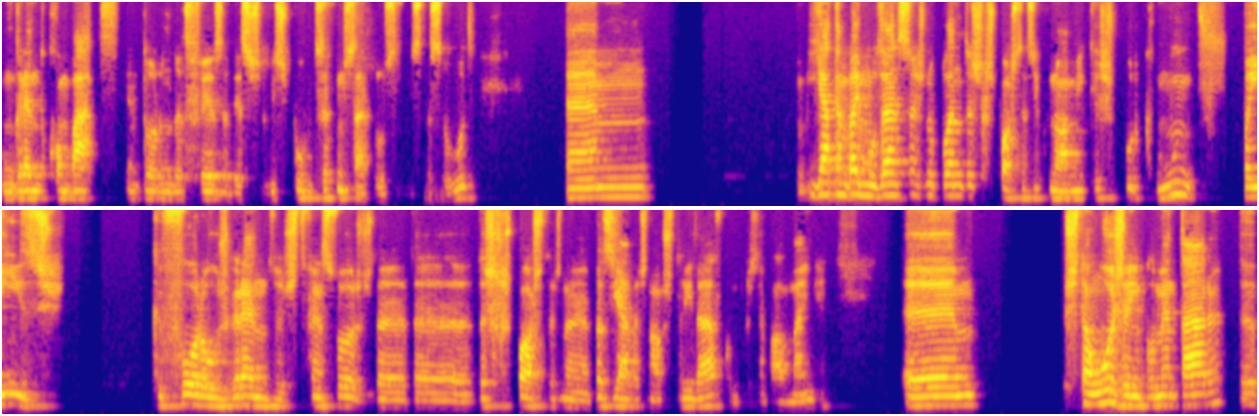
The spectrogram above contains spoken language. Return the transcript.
um grande combate em torno da defesa desses serviços públicos, a começar pelo Serviço da Saúde. Um, e há também mudanças no plano das respostas económicas, porque muitos países que foram os grandes defensores da, da, das respostas na, baseadas na austeridade, como por exemplo a Alemanha, um, estão hoje a implementar uh,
